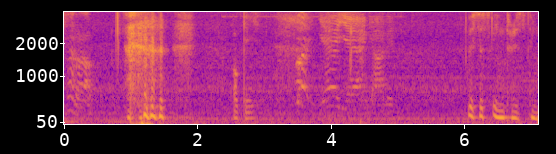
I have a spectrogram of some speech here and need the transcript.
Shut up. okay But yeah, yeah, I got it. this is interesting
